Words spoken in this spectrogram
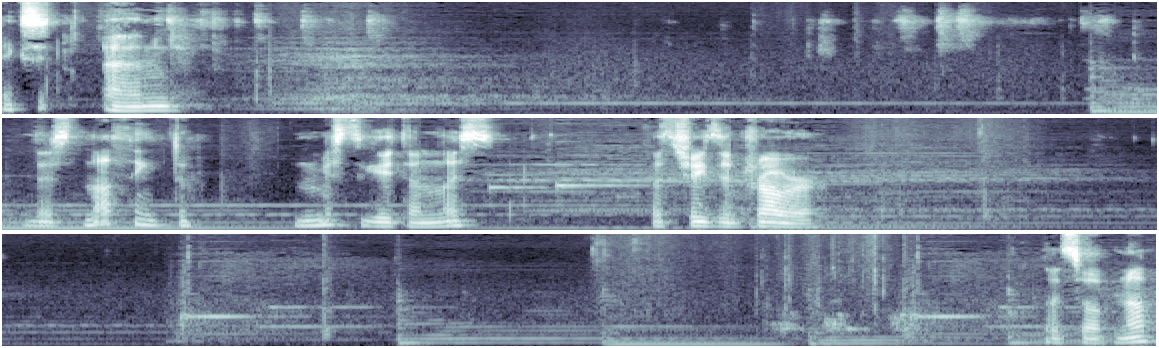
exit and there's nothing to investigate unless let's check the drawer. Let's open up.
